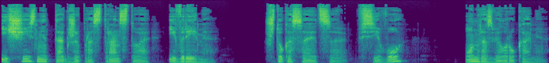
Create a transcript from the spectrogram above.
исчезнет также пространство и время. Что касается всего, он развел руками.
